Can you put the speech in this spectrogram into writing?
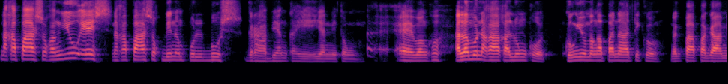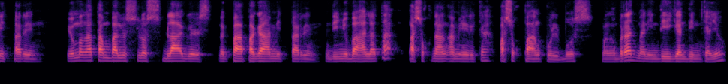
Nakapasok ang US, nakapasok din ang pulbos. Grabe ang kahihiyan nitong, eh, ewan ko. Alam mo, nakakalungkot kung yung mga panatiko nagpapagamit pa rin. Yung mga tambaluslos vloggers nagpapagamit pa rin. Hindi nyo ba halata? Pasok na ang Amerika, pasok pa ang pulbos. Mga brad, manindigan din kayo.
